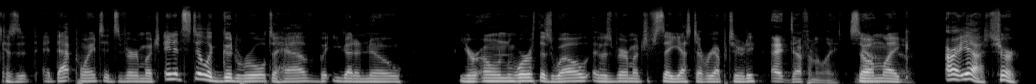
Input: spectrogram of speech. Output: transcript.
because at that point, it's very much, and it's still a good rule to have, but you got to know your own worth as well. It was very much say yes to every opportunity. Eh, definitely. So Yeah, I'm like, yeah. all right, yeah, sure.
